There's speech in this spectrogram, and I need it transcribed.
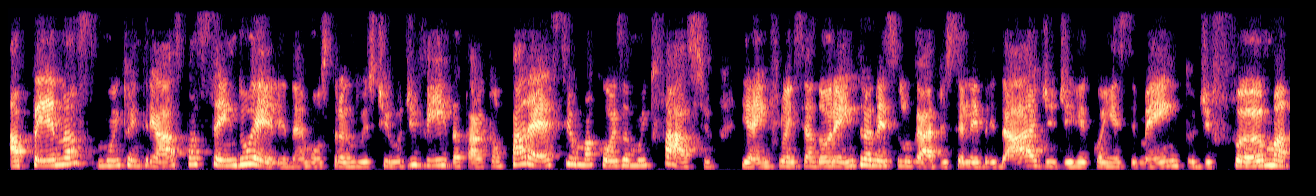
apenas, muito entre aspas, sendo ele, né? Mostrando o estilo de vida tal. Então parece uma coisa muito fácil. E a influenciadora entra nesse lugar de celebridade, de reconhecimento, de fama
